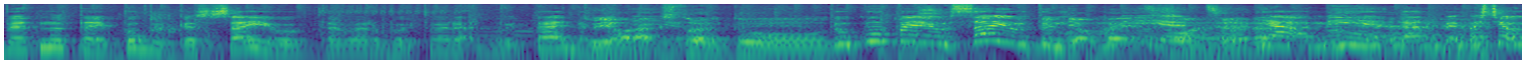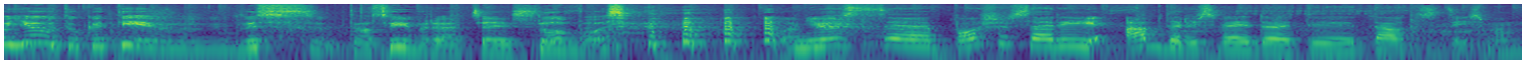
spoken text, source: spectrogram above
bet nu, tā publikas sajūta varbūt varētu būt tāda. Tu jau raksturoji to. Tu kopēju sajūtu, jau pēc koncerta. Jā, mīja darbība. Es jau jūtu, ka tie viss tos vibrācijas labos. Un jūs eh, pašus arī apdaris veidojat eh, tautas dzīsmam.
